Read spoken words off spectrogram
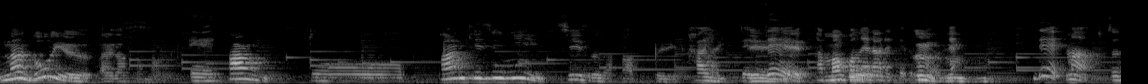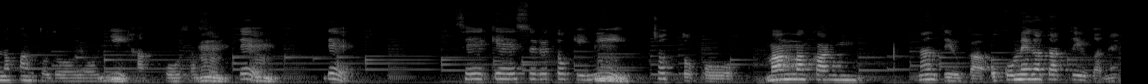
などういうあれだったんだろう？えー。っパンとパン生地にチーズがたっぷり入ってて卵。こねられてるんだよね、でまあ普通のパンと同様に発酵させて、うんで成形する時にちょっとこ真ん中に。うなんていうかお米型っていうかね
